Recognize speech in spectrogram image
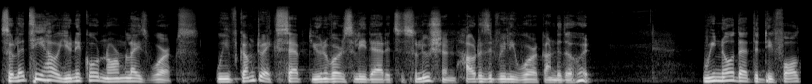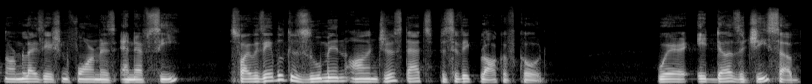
So let's see how Unicode normalize works. We've come to accept universally that it's a solution. How does it really work under the hood? We know that the default normalization form is NFC, so I was able to zoom in on just that specific block of code where it does a gsub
